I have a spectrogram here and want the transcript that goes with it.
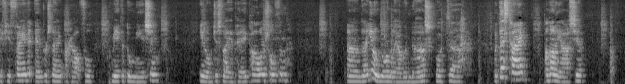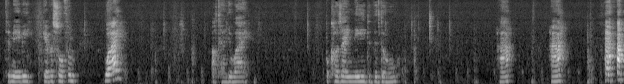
if you find it interesting or helpful, make a donation. You know, just via PayPal or something. And uh, you know, normally I wouldn't ask, but uh, but this time I'm going to ask you to maybe give us something. Why? I'll tell you why. Because I need the dough. Huh? Huh?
